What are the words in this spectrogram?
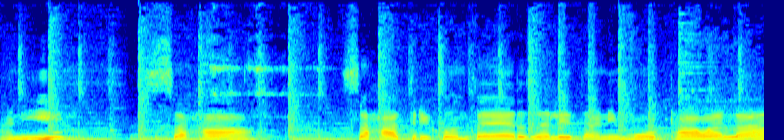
आणि सहा. सहा त्रिकोण तयार झालेत आणि मोठावाला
